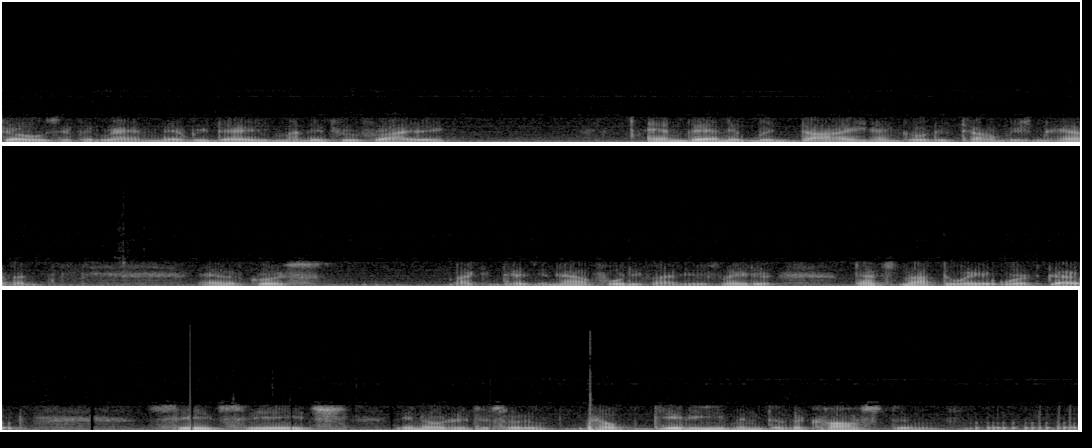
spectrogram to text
shows if it ran every day, Monday through Friday. And then it would die and go to television heaven. And of course, I can tell you now, 45 years later, that's not the way it worked out. CHCH, in order to sort of help get even to the cost of uh,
